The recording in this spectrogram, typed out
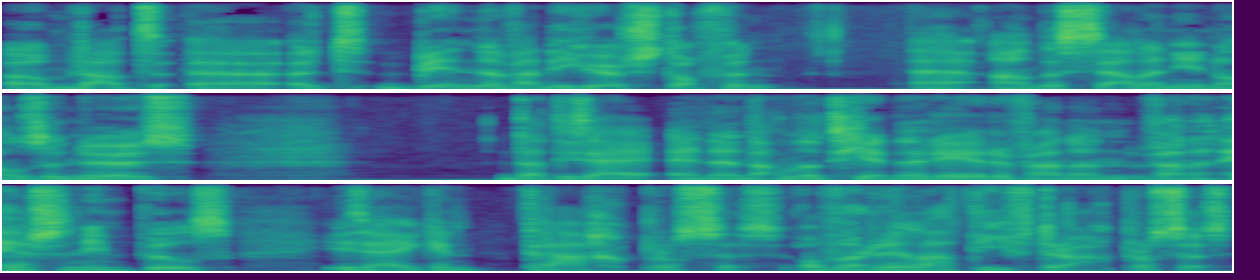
omdat eh, het binden van die geurstoffen eh, aan de cellen in onze neus, dat is, en dan het genereren van een, van een hersenimpuls, is eigenlijk een traag proces, of een relatief traag proces.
